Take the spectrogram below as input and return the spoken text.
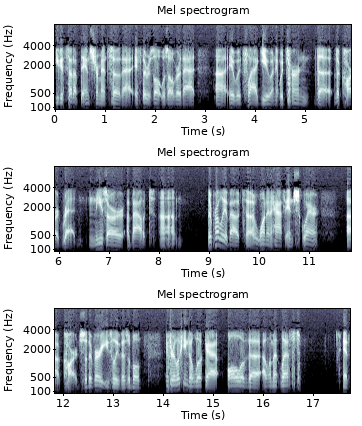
you could set up the instrument so that if the result was over that, uh, it would flag you and it would turn the, the card red. And these are about, um, they're probably about uh, one and a half inch square uh, cards, so they're very easily visible. If you're looking to look at all of the element list, it's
